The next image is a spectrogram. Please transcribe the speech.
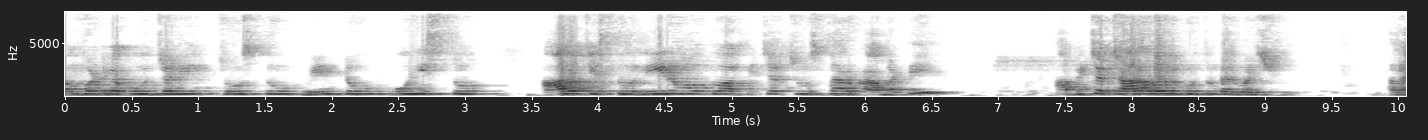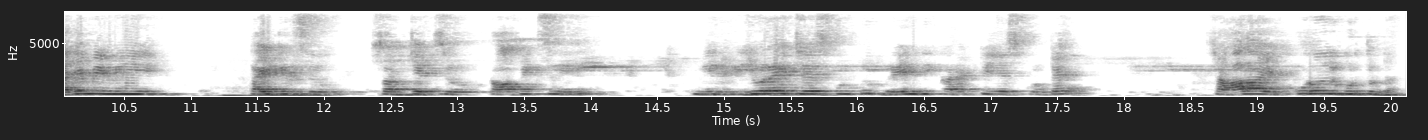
కంఫర్ట్గా కూర్చొని చూస్తూ వింటూ ఊహిస్తూ ఆలోచిస్తూ లీనమవుతూ ఆ పిక్చర్ చూస్తారు కాబట్టి ఆ పిక్చర్ చాలా రోజులు గుర్తుంటుంది మనిషికి. అలాగే మీ టైటిల్స్ సబ్జెక్ట్స్ టాపిక్స్ని మీరు విజువలైజ్ చేసుకుంటూ బ్రెయిన్కి కనెక్ట్ చేసుకుంటే చాలా ఎక్కువ రోజులు గుర్తుంటుంది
